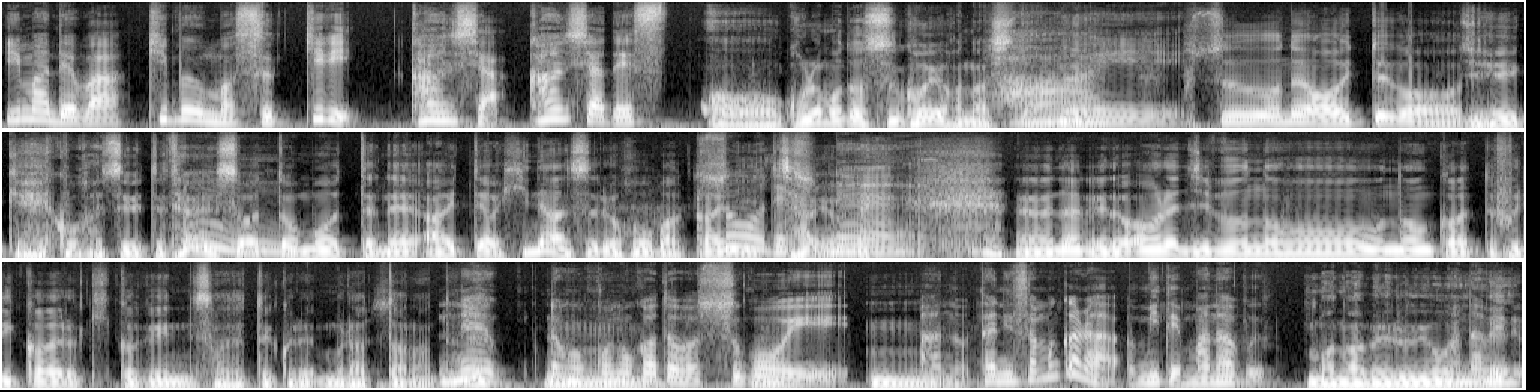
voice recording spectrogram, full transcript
今では気分もすっきり感謝感謝です。ああこれまたすごい話だね、はい。普通はね相手が自閉傾向がついてね、うんうん。そうやって思ってね相手を非難する方ばっかりにいっちゃうよね。ね。うんだけどあれ自分の方をなんかって振り返るきっかけにさせてくれもらったなんてね。ね、だからこの方はすごい、うん。あの谷様から見て学ぶ。学べるようにねね。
